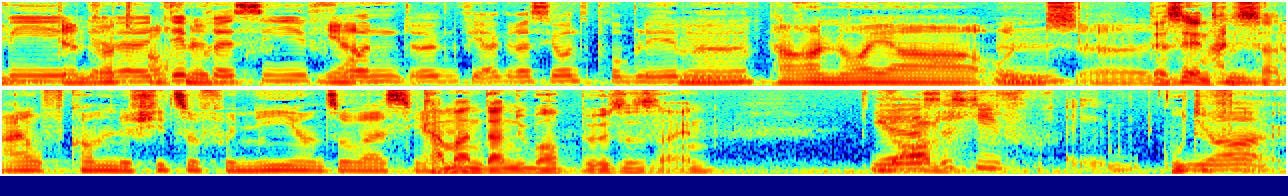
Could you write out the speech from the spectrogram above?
irgendwie dann wird äh, auch eine- depressiv ja. und irgendwie Aggressionsprobleme. Paranoia und äh, Das ist ja interessant. An, aufkommende Schizophrenie und sowas. Ja. Kann man dann überhaupt böse sein? Ja, Ja. das ist die. Gute ja, Frage.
